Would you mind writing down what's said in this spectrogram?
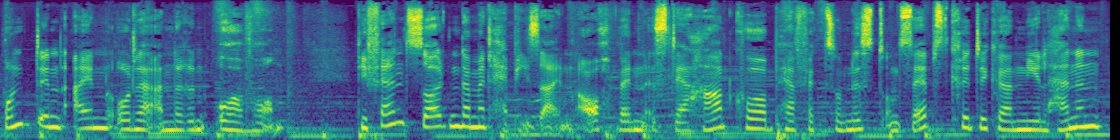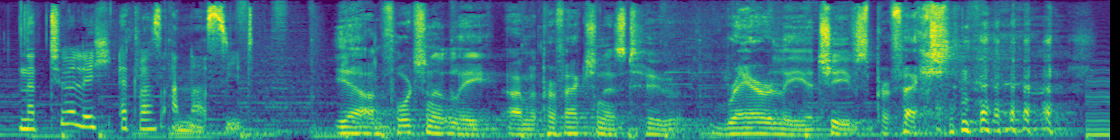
und den einen oder anderen Ohrwurm. Die Fans sollten damit happy sein, auch wenn es der Hardcore-Perfektionist und Selbstkritiker Neil Hannon natürlich etwas anders sieht. Yeah, unfortunately, I'm a perfectionist who rarely achieves perfection.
